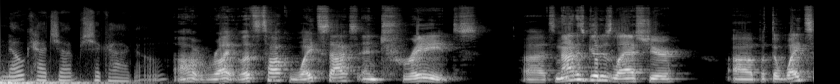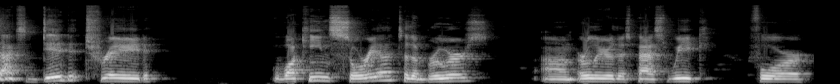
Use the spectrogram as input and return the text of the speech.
No catch up, Chicago. All right, let's talk White Sox and trades. Uh, it's not as good as last year, uh, but the White Sox did trade Joaquin Soria to the Brewers um, earlier this past week for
